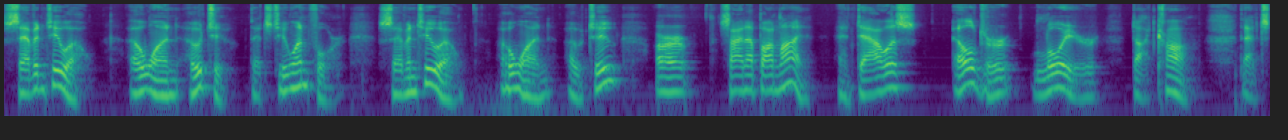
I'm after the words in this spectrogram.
720 0102. That's 214 720 0102 or sign up online at dallaselderlawyer.com. That's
